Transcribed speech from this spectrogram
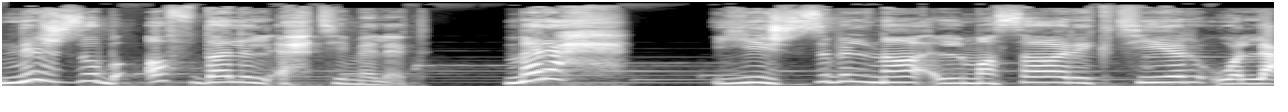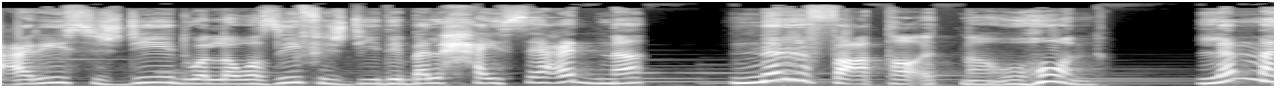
نجذب أفضل الاحتمالات. ما رح يجذب لنا المصاري كتير ولا عريس جديد ولا وظيفة جديدة بل حيساعدنا نرفع طاقتنا. وهون لما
